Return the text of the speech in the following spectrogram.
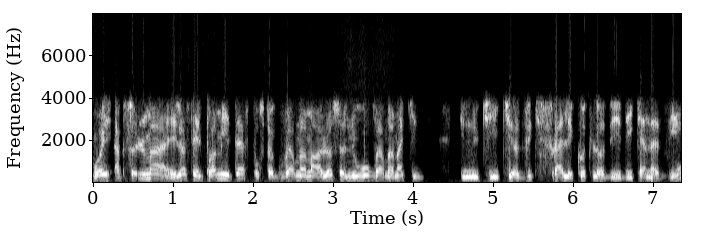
Oui, absolument. Et là, c'est le premier test pour ce gouvernement-là, ce nouveau gouvernement qui qui, qui, a dit qu'il serait à l'écoute des, des Canadiens.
